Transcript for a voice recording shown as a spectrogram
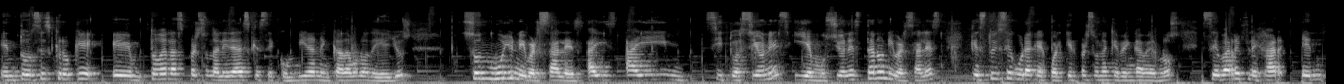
Entonces creo que em, todas las personalidades que se combinan en cada uno de ellos son muy universales. Hay, situaciones y emociones tan universales que estoy segura que cualquier persona que venga a vernos se va a reflejar en,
